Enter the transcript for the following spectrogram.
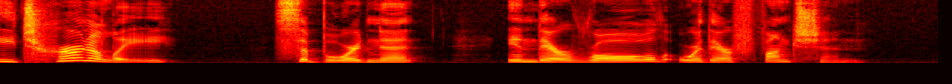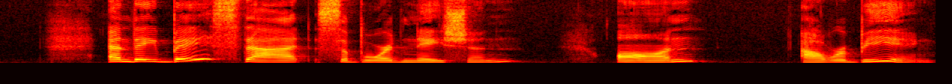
eternally subordinate in their role or their function. And they base that subordination on our being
